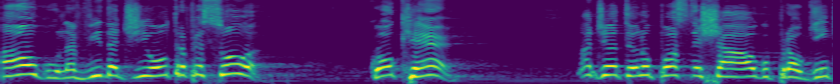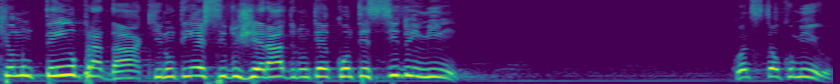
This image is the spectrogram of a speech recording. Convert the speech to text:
algo na vida de outra pessoa, qualquer. Não adianta, eu não posso deixar algo para alguém que eu não tenho para dar, que não tenha sido gerado, não tenha acontecido em mim. Quantos estão comigo?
